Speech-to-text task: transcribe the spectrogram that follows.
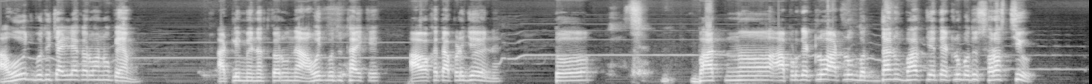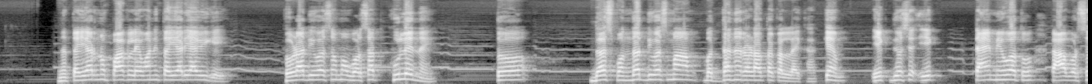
આવું જ બધું ચાલ્યા કરવાનું કેમ? આટલી મહેનત કરું ને આવું જ બધું થાય કે આ વખત આપણે જોઈએ ને, તો ભાતનો આપણું કેટલું આટલું બધાનું ભાત જોઈએ તો એટલું બધું સરસ થયું. ને તૈયારનો પાક લેવાની તૈયારી આવી ગઈ. થોડા દિવસોમાં વરસાદ ખુલે નહીં. તો દસ પંદર દિવસમાં બધાને રડાવતા કરી નાખ્યા. કેમ? એક દિવસે એક ટાઈમ એવો હતો કે આ વર્ષે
